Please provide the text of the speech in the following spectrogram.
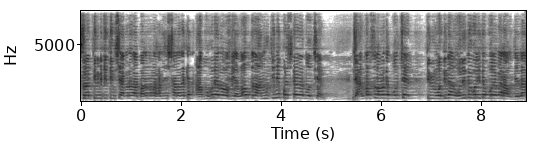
সুনান তিরমিজি তিনশো এগারো আর বারো নম্বর হাদিসে সারা দেখেন আবু হুরায়রা রাদিয়াল্লাহু তাআলা আনহু তিনি পরিষ্কারভাবে বলছেন যে আল্লাহ রাসূল আমাকে বলছেন তুমি মদিনার অলিতে গলিতে বলে বেড়াও যে লা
